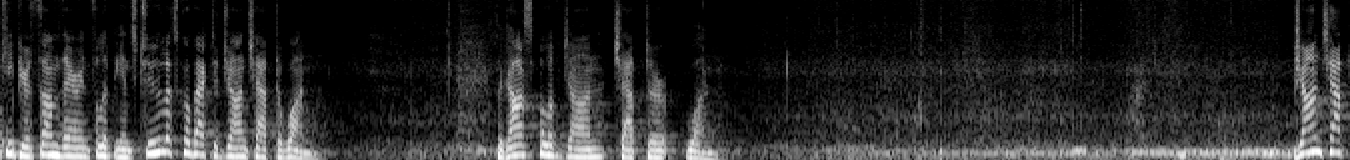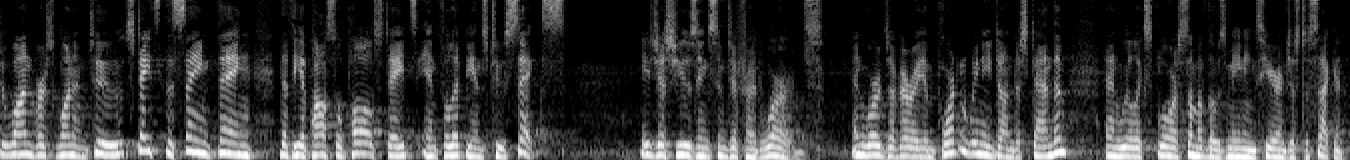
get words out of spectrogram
Keep your thumb there in Philippians 2. Let's go back to John chapter 1. The Gospel of John chapter 1. John chapter 1 verse 1 and 2 states the same thing that the apostle Paul states in Philippians 2 6. He's just using some different words. And words are very important. We need to understand them, and we'll explore some of those meanings here in just a second.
